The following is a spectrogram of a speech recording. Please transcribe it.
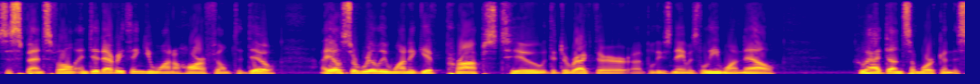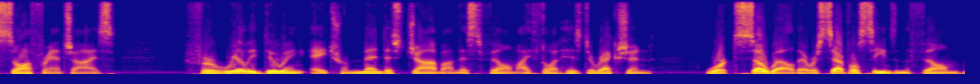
suspenseful, and did everything you want a horror film to do. I also really want to give props to the director, I believe his name is Leigh Whannell, who had done some work in the Saw franchise, for really doing a tremendous job on this film. I thought his direction worked so well. There were several scenes in the film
